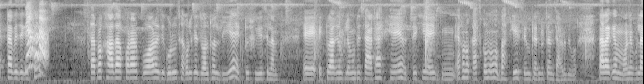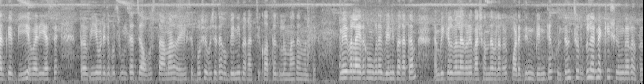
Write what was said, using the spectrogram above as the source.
একটা বেজে গেছে। তারপর খাওয়া দাওয়া করার পর ওই যে গরু, ছাগলকে জল টল দিয়ে একটু শুয়েছিলাম। একটু আগে উঠলে মুঠে চাটা খেয়ে হচ্ছে কি এই এখনও কাজকর্ম বাকি আছে, উঠান টুটান ঝাড়ু দেবো। তার আগে মনে পড়লে আজকে বিয়ে বাড়ি আছে, তো বিয়ে বাড়ি যাব, চুলটার যে অবস্থা আমার হয়ে গেছে। বসে বসে দেখো বেনি পাকাচ্ছি কতগুলো মাথার মধ্যে। মেয়েবেলা এরকম করে বেনি পাকাতাম বিকেলবেলা করে বা সন্ধ্যাবেলা করে পরের দিন বেনিটা খুলতাম, চুলগুলো না কি সুন্দর হতো।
